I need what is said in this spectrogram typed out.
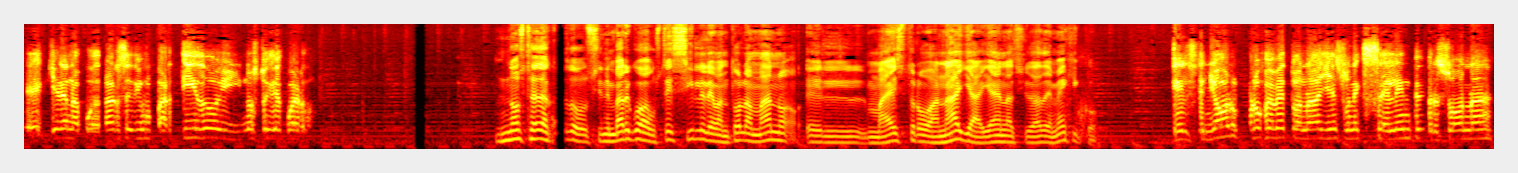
eh, quieren apoderarse de un partido y no estoy de acuerdo. No estoy de acuerdo, sin embargo a usted sí le levantó la mano el maestro Anaya allá en la Ciudad de México. El señor profe Beto Anaya es una excelente persona,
